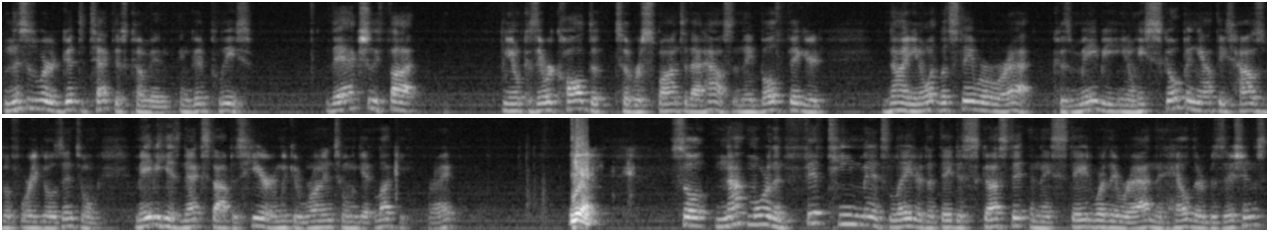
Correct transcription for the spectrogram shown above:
and this is where good detectives come in and good police, they actually thought, you know, because they were called to, to respond to that house, and they both figured, nah, you know what, let's stay where we're at, because maybe, you know, he's scoping out these houses before he goes into them. Maybe his next stop is here, and we could run into him and get lucky, right? Yeah. So, not more than 15 minutes later that they discussed it and they stayed where they were at and they held their positions.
